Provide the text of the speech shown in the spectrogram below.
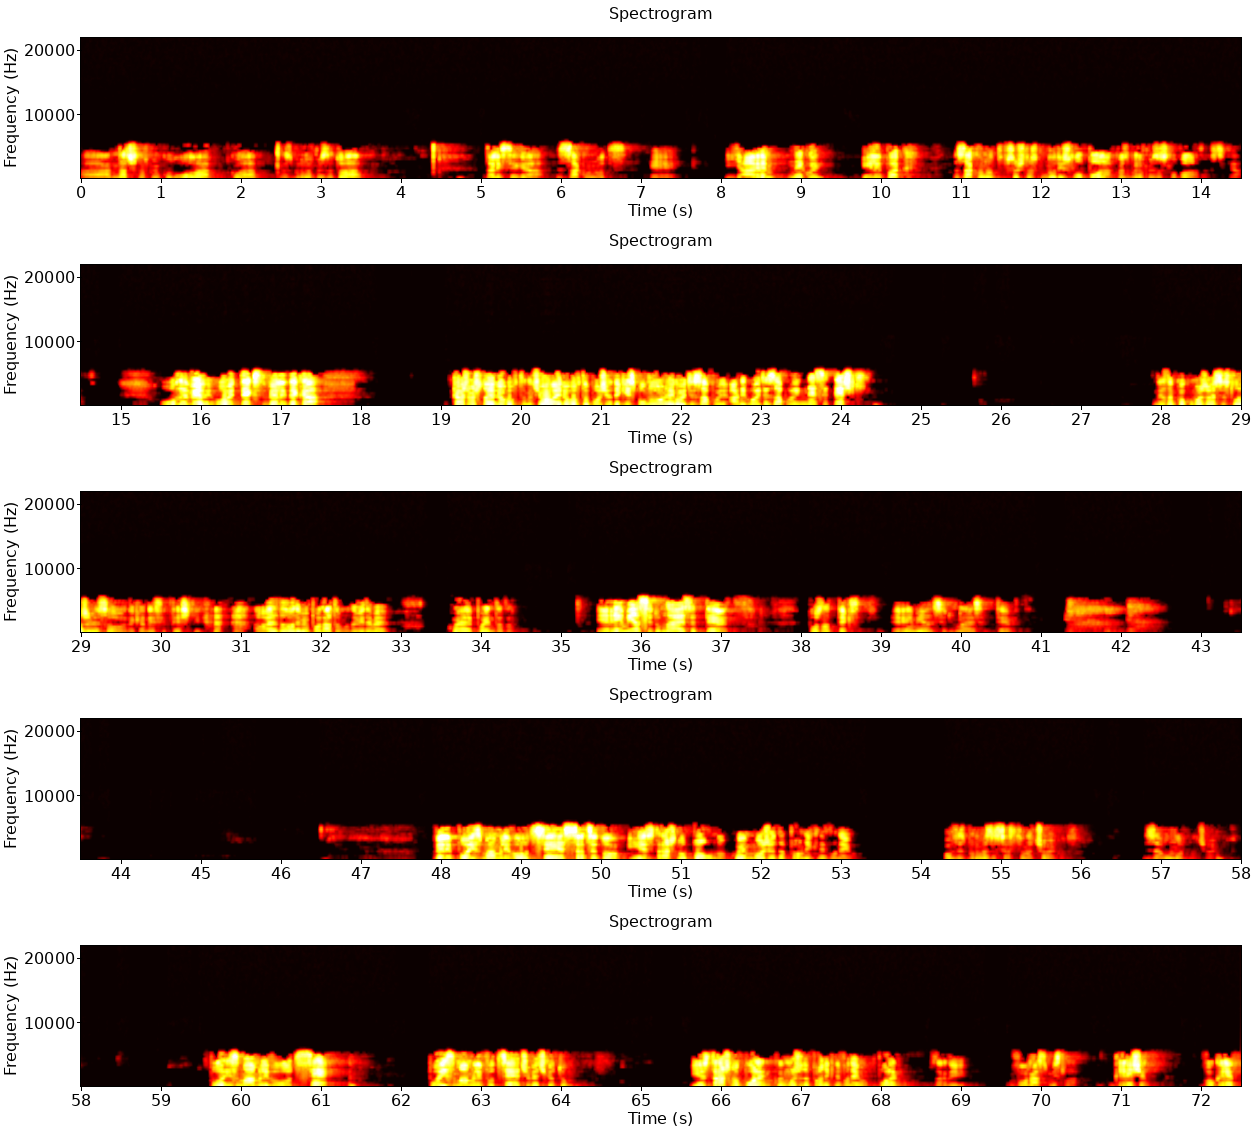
а, начнавме околу ова, која зборувавме за тоа дали сега законот е јарем некој, или пак законот всушност нуди слобода, која зборувавме за слободата. Да Овде вели, овој текст вели дека кажува што е љубовта, значи ова е љубовта Божја, да ги исполнуваме неговите заповеди, а неговите заповеди не се тешки. Не знам колку можеме да се сложиме со ова, дека не се тешки, ама ајде да одиме понатаму, да видиме која е поентата. Еремија 17.9, познат текст. Еремија 17.9. Вели, поизмамливо од се е срцето и е страшно болно. Кој може да проникне во него? Овде зборува за срцето на човекот. За умот на човекот. Поизмамливо од се. Поизмамлив од се е човечкиот ум. И е страшно болен. Кој може да проникне во него? Болен, заради во нас мисла грешен, во греф.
